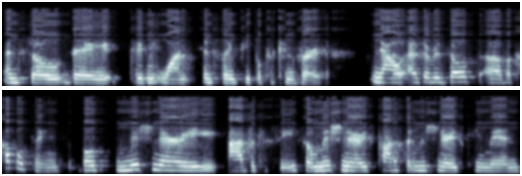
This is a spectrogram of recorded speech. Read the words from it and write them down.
And so they didn't want enslaved people to convert. Now, as a result of a couple things, both missionary advocacy, so missionaries, Protestant missionaries came in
